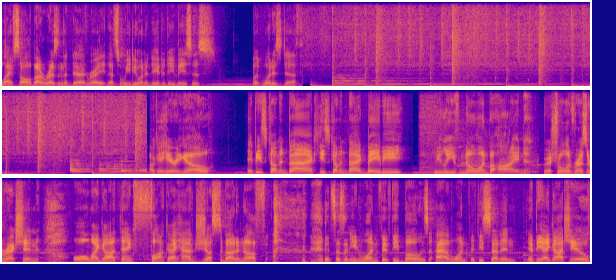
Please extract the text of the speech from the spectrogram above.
Life's all about resing the dead, right? That's what we do on a day-to-day basis. But what is death? Okay, here we go. Hippie's coming back. He's coming back, baby. We leave no one behind. Ritual of Resurrection. Oh my god, thank fuck I have just about enough. it says I need 150 bones. I have 157. Hippie, I got you.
